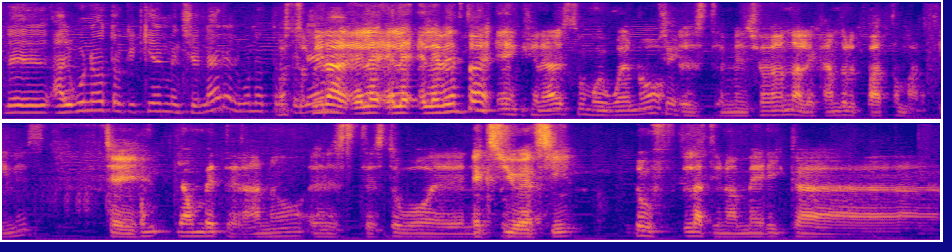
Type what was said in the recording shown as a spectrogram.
¿de ¿algún otro que quieran mencionar? ¿Alguna otra Pues, pelea? mira, el, el- el evento en general estuvo muy bueno. Sí. Este, mencionan a Alejandro el Pato Martínez, Sí. ya un veterano. Este, estuvo en Ex UFC. TUF Latinoamérica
